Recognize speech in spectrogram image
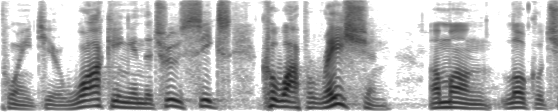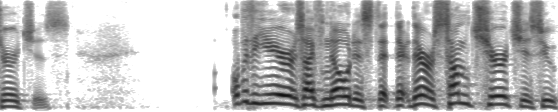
point here. Walking in the truth seeks cooperation among local churches. Over the years, I've noticed that there, there are some churches who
